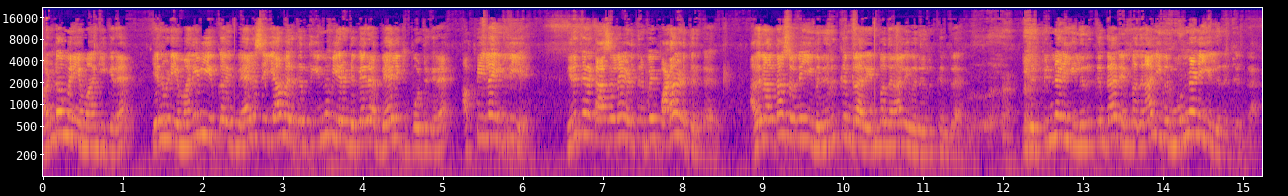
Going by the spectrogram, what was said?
கண்டோமனியம் வாங்கிக்கிறேன் என்னுடைய மனைவி வேலை செய்யாம இருக்கிறதுக்கு இன்னும் இரண்டு பேரை வேலைக்கு போட்டுக்கிறேன். அப்படிலாம் இல்லையே. இருக்கிற காசெல்லாம் எடுத்துட்டு போய் படம் எடுத்திருக்காரு. அதனால தான் சொன்னேன் இவர் இருக்கின்றார் என்பதனால் இவர் இருக்கின்றார். இவர் பின்னணியில் இருக்கின்றார் என்பதனால் இவர் முன்னணியில் இருக்கின்றார்.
